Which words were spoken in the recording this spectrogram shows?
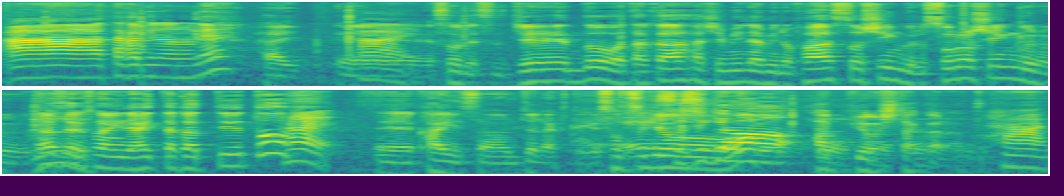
ああ高めなのね。はい、えーはい。そうです。ジェーン・ドーは高橋みなみのファーストシングルそのシングルなぜ3位に入ったかっていうと、はい。えー解散じゃなくて卒業を卒業発表したからと、はい。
